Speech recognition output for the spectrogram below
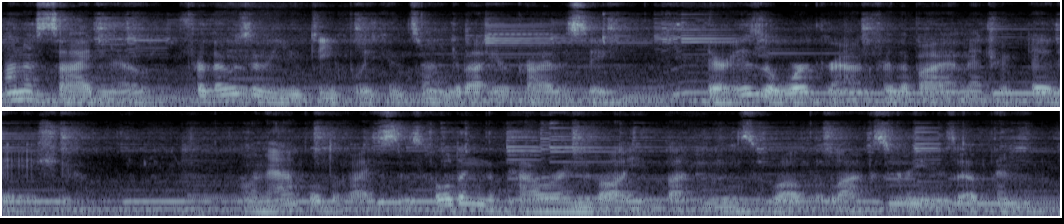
On a side note, for those of you deeply concerned about your privacy, there is a workaround for the biometric data issue. On Apple devices, holding the power and volume buttons while the lock screen is open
